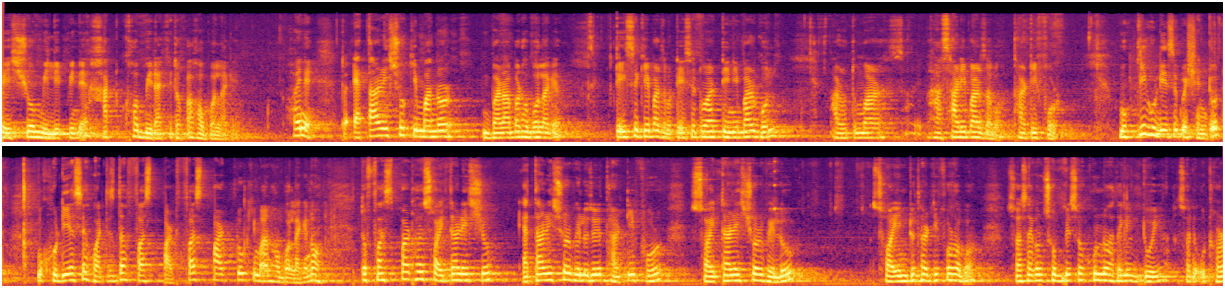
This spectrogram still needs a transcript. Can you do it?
ৰেচিঅ' মিলি পিনে সাতশ বিৰাশী টকা হ'ব লাগে। হয়নে? তো এটা ৰেচিঅ' কিমানৰ বৰাবৰ হ'ব লাগে? তেইছে কেইবাৰ যাব? তেইছে তোমাৰ তিনিবাৰ গ'ল আৰু তোমাৰ চাৰিবাৰ যাব থাৰ্টি ফ'ৰ মোক কি সুধি আছে কুৱেশ্যনটোত মোক সুধি আছে what is the first part first পাৰ্টটো কিমান হ'ব লাগে ন? তো ফাৰ্ষ্ট পাৰ্ট হয় ছয়টা ৰেচিঅ' এটা ৰেচিঅ'ৰ ভেলু যদি থাৰ্টি ফ'ৰ ছয়টা ৰেচিঅ'ৰ ভেলু ছয় ইণ্টু থাৰ্টি ফ'ৰ হ'ব। ছয় চাগুণ চৌব্বিছৰ শূন্য থাকিল দুই ছয় ওঠৰ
